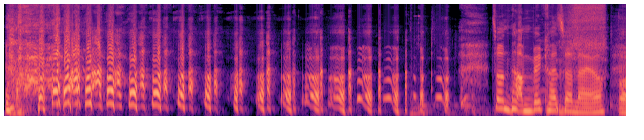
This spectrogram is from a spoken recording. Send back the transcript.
전 담백하잖아요.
